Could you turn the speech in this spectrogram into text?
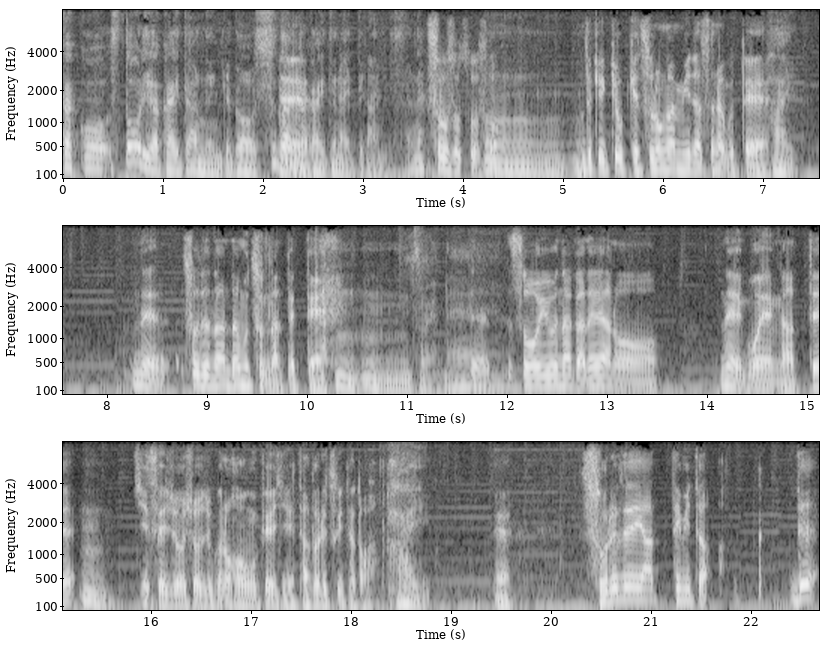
かこうストーリーが書いてあんねんけど手段が書いてないって感じですよね、そうそうそうそう。んうんうんうんで結局結論が見出せなくて、はい。ね、それでだんだん鬱になってって、うんうんうんそうやね。でそういう中であの、ね、ご縁があってうん。人生上昇塾のホームページにたどり着いたと、はい。ね、それでやってみたで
